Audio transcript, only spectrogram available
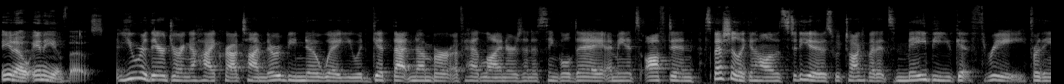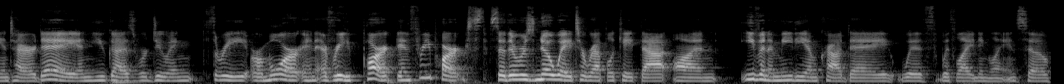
you know, any of those. You were there during a high crowd time. There would be no way you would get that number of headliners in a single day. I mean, it's often, especially like in Hollywood studios, we've talked about it, it's maybe you get three for the entire day, and you guys were doing three or more in every park, in three parks. So there was no way to replicate that on even a medium crowd day with with lightning lane so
